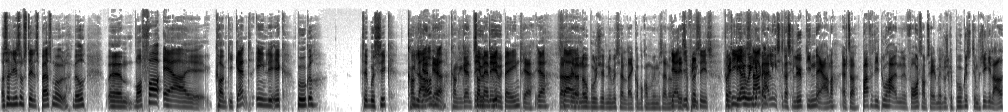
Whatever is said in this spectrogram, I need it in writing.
Og så ligesom stille spørgsmål ved, øh, hvorfor er øh, Kongigant egentlig ikke booket til musik i Lejet ja. her? Kongigant, det som er, jo, det er jo, mit band. ja, ja der så, spiller no bullshit ny metal, der ikke går på kompromis med sandheden. ja, det er så fint. præcis. Men det er jo ikke snakker- Berlingske, der skal løbe dine ærner. Altså, bare fordi du har en øh, forhåndsaftale med, at du skal bookes til musik i lejet,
